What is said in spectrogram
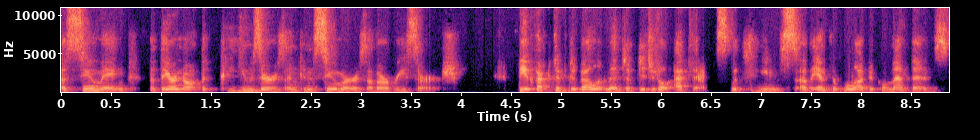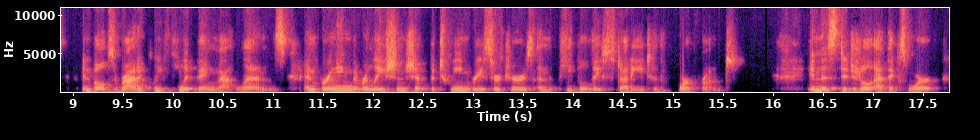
assuming that they are not the users and consumers of our research. The effective development of digital ethics with use of anthropological methods involves radically flipping that lens and bringing the relationship between researchers and the people they study to the forefront. In this digital ethics work,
